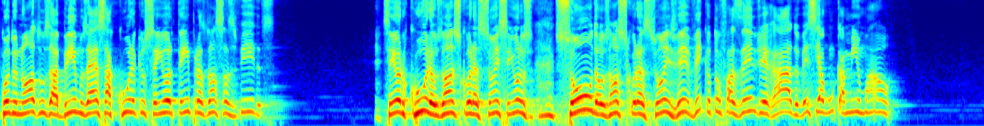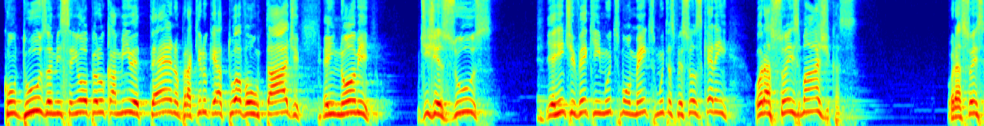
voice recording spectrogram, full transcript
quando nós nos abrimos a essa cura que o Senhor tem para as nossas vidas. Senhor, cura os nossos corações, Senhor, sonda os nossos corações, vê, vê que eu estou fazendo de errado, vê se há algum caminho mal. Conduza-me, Senhor, pelo caminho eterno, para aquilo que é a tua vontade, em nome de Jesus. E a gente vê que em muitos momentos muitas pessoas querem orações mágicas. Orações,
